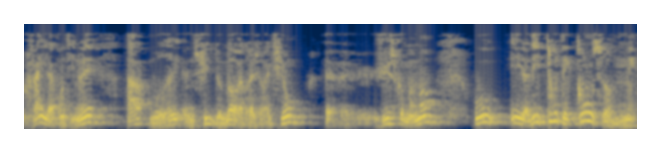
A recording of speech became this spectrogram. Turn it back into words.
Enfin, il a continué à mourir une suite de mort et de résurrection euh, jusqu'au moment où il a dit tout est consommé.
